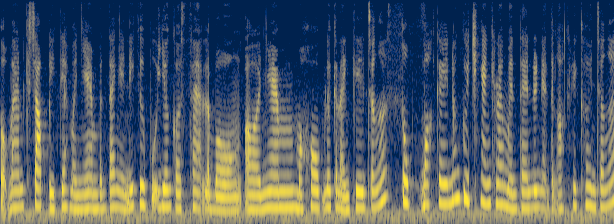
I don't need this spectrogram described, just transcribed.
ក៏បានខ្ចប់ពីផ្ទះមកញ៉ាំប៉ុន្តែថ្ងៃនេះគឺពួកយើងក៏សាកល្បងញ៉ាំម្ហូបនៅកន្លែងគេចឹងស៊ុបរបស់គេហ្នឹងគឺឆ្ងាញ់ខ្លាំងមែនតើដូចអ្នកទាំងអស់គ្នាឃើញចឹងណា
